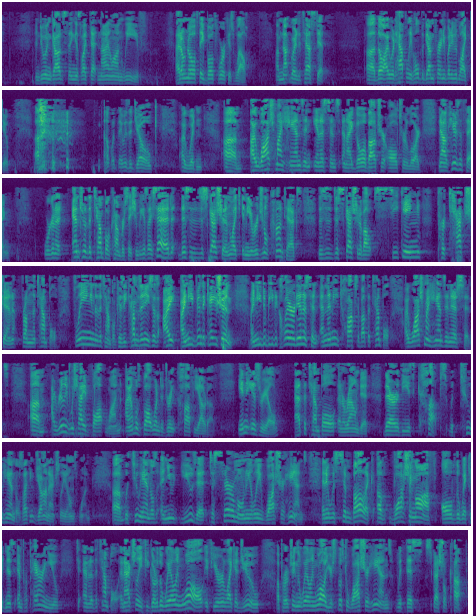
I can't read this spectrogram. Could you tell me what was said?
and doing God's thing is like that nylon weave. I don't know if they both work as well. I'm not going to test it, uh, though I would happily hold the gun for anybody who'd like to. Uh, they was a joke. I wouldn't. Um, I wash my hands in innocence and I go about your altar, Lord. Now, here's the thing. We're going to enter the temple conversation because I said this is a discussion, like in the original context, this is a discussion about seeking protection from the temple, fleeing into the temple. Because he comes in and he says, I, I need vindication. I need to be declared innocent. And then he talks about the temple. I wash my hands in innocence. Um, I really wish I had bought one. I almost bought one to drink coffee out of. In Israel, at the temple and around it, there are these cups with two handles. I think John actually owns one. Um, with two handles, and you use it to ceremonially wash your hands. And it was symbolic of washing off all of the wickedness and preparing you to enter the temple. And actually, if you go to the Wailing Wall, if you're like a Jew approaching the Wailing Wall, you're supposed to wash your hands with this special cup.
